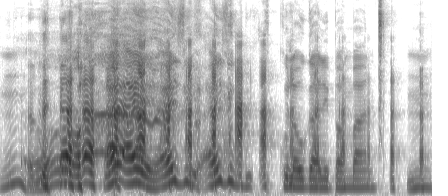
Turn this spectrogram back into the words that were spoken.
Awezi kula ugali pambana. Mm.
